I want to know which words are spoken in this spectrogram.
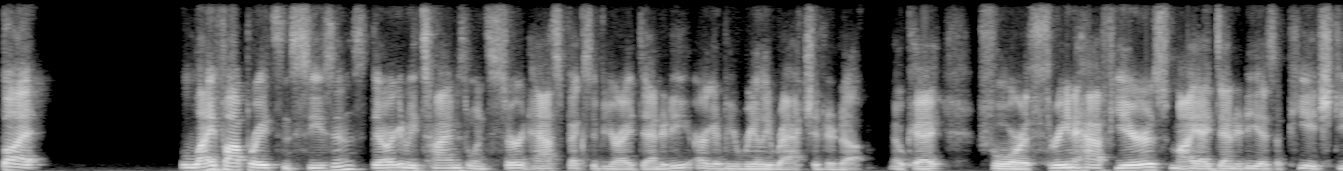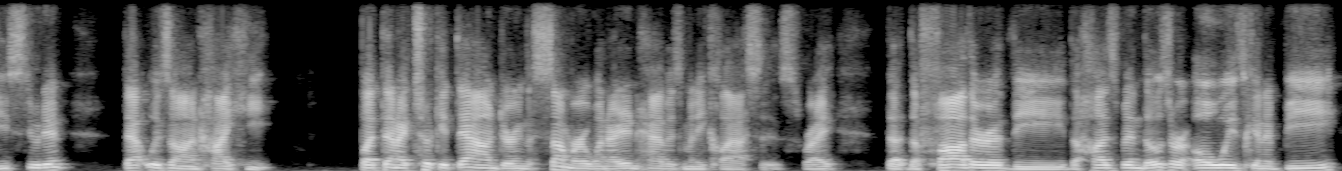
But life operates in seasons. There are going to be times when certain aspects of your identity are going to be really ratcheted up. Okay. For three and a half years, my identity as a PhD student, that was on high heat. But then I took it down during the summer when I didn't have as many classes, right? The, the father, the the husband, those are always going to be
